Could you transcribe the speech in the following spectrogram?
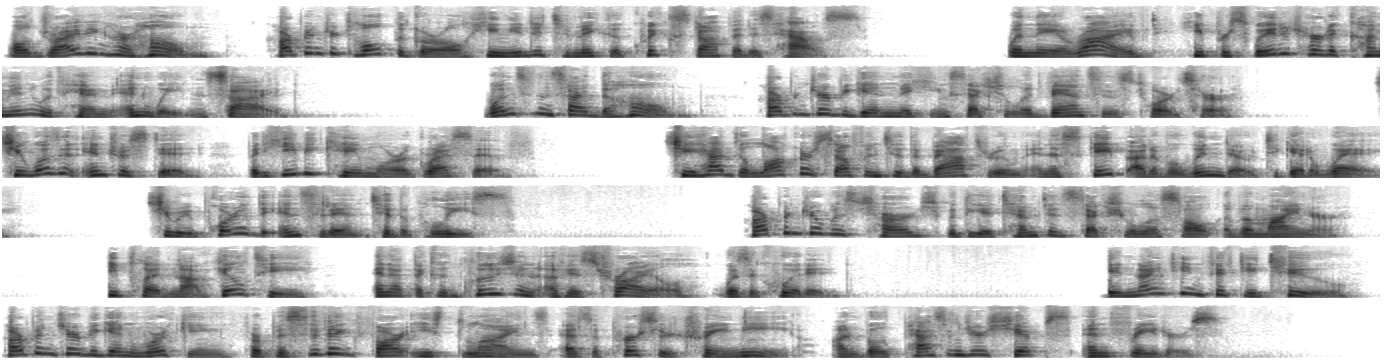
While driving her home, Carpenter told the girl he needed to make a quick stop at his house. When they arrived, he persuaded her to come in with him and wait inside. Once inside the home, Carpenter began making sexual advances towards her. She wasn't interested, but he became more aggressive. She had to lock herself into the bathroom and escape out of a window to get away. She reported the incident to the police. Carpenter was charged with the attempted sexual assault of a minor. He pled not guilty and at the conclusion of his trial was acquitted. In 1952, Carpenter began working for Pacific Far East Lines as a purser trainee on both passenger ships and freighters.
